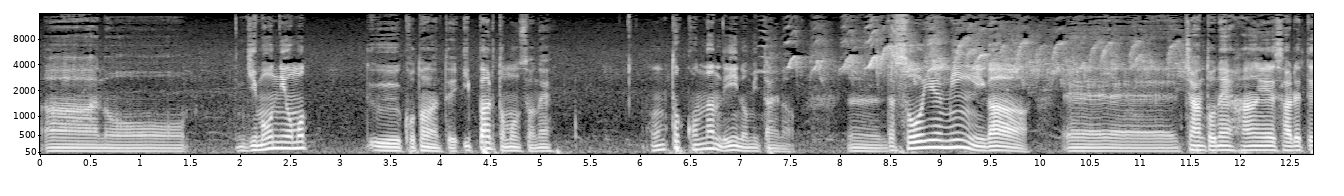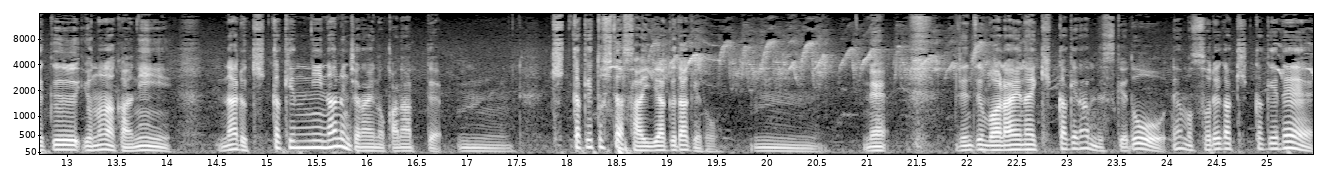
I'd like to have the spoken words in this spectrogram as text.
ああのー疑問に思うことなんていっぱいあると思うんですよね。本当こんなんでいいのみたいな。うん、だそういう民意が、えーちゃんとね反映されていく世の中になるきっかけになるんじゃないのかなって、うん、きっかけとしては最悪だけど、うん、ね全然笑えないきっかけなんですけどでもそれがきっかけで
